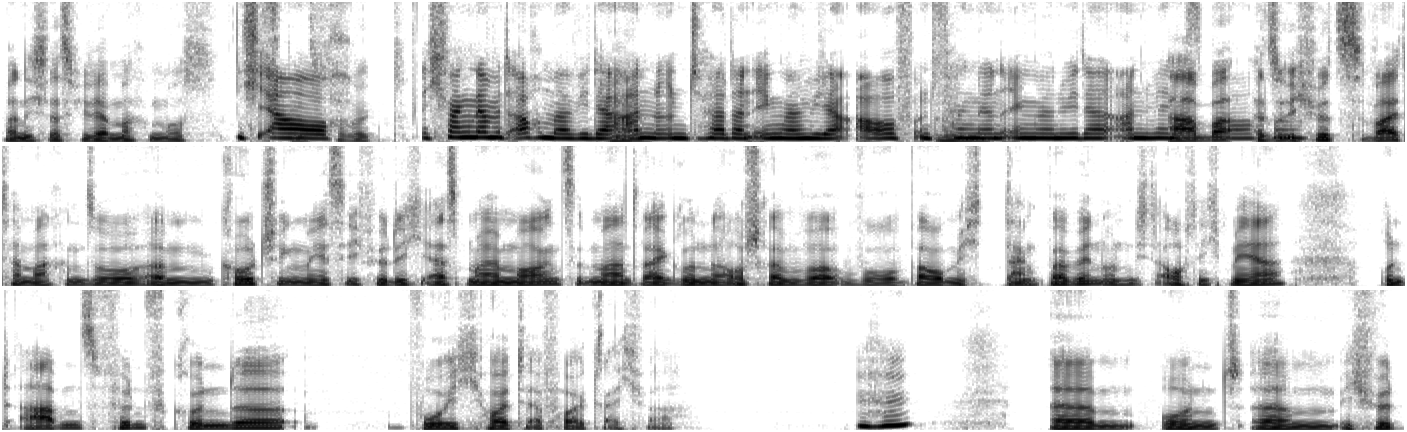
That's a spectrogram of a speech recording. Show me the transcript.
wann ich das wieder machen muss. Ich auch. Ich fange damit auch immer wieder Ja. an und höre dann irgendwann wieder auf und fange Mhm. dann irgendwann wieder an, wenn Aber, also ich würde es weitermachen, so ähm, Coaching-mäßig würde ich erstmal morgens immer drei Gründe aufschreiben, wo, wo, warum ich dankbar bin und nicht, auch nicht mehr. Und abends fünf Gründe, wo ich heute erfolgreich war. Mhm. Ähm, und ähm, ich würde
